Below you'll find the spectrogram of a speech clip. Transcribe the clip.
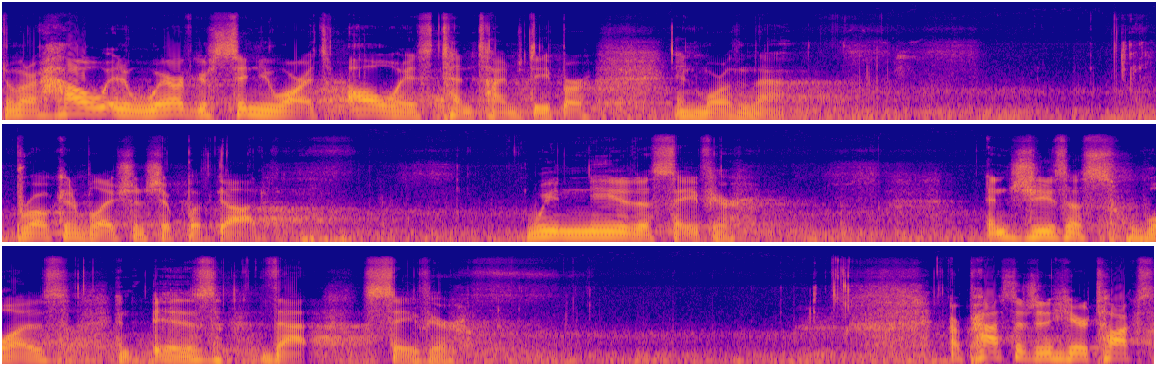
No matter how aware of your sin you are, it's always 10 times deeper and more than that. Broken relationship with God. We needed a Savior. And Jesus was and is that Savior. Our passage in here talks,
